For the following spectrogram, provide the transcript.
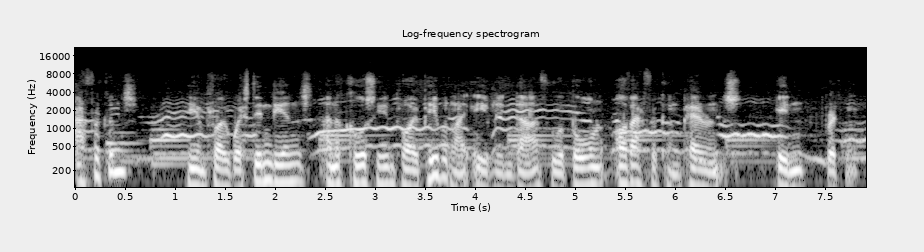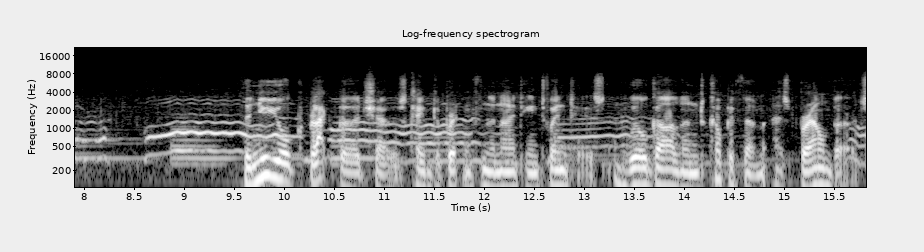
Africans, he employed West Indians, and of course he employed people like Evelyn Dove who were born of African parents in Britain. The New York Blackbird shows came to Britain from the 1920s, and Will Garland copied them as Brownbirds.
